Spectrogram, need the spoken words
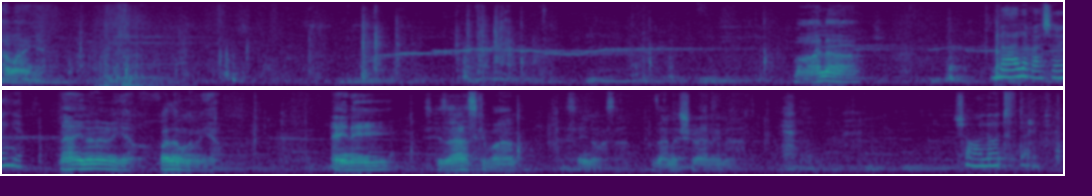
همانگه بالا. بله قشنگه. نه اینو نمیگم. خودمونو میگم. عین این چیزا هست که با هم مثل اینو مثلا زن شوهر اینا شما لطف دارید.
